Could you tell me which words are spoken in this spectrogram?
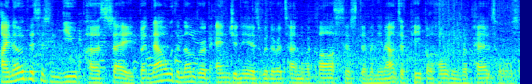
I know this isn't new per se, but now with the number of engineers with the return of the class system and the amount of people holding repair tools,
